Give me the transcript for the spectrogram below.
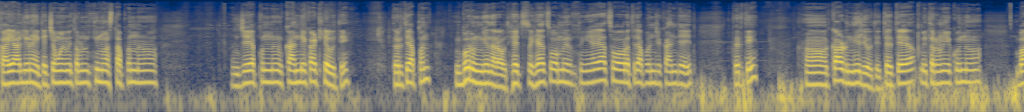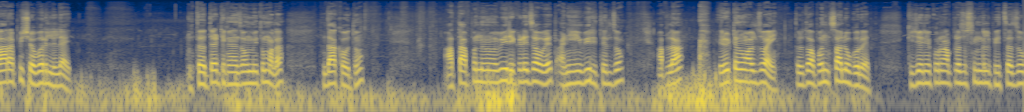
काही आले नाही. त्याच्यामुळे मित्रांनो तीन वाजता आपण जे आपण कांदे काटले होते तर ते आपण भरून घेणार आहोत. ह्याच ह्याच वावर याच वावरातील आपण जे कांदे आहेत तर ते काढून नेले होते. तर त्या मित्रांनो एकूण बारा पिशव्या भरलेल्या आहेत. तर त्या ठिकाणी जाऊन मी तुम्हाला दाखवतो. आता आपण विहिरीकडे जाऊयात आणि विहिरीतील जो आपला रिटर्न वॉल जो आहे तर तो आपण चालू करूयात. की जेणेकरून आपला जो सिंगल फेजचा जो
